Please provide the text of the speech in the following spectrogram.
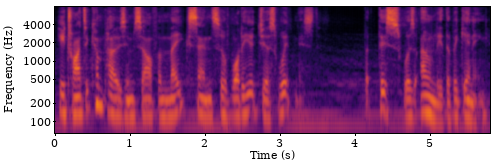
he tried to compose himself and make sense of what he had just witnessed. But this was only the beginning.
